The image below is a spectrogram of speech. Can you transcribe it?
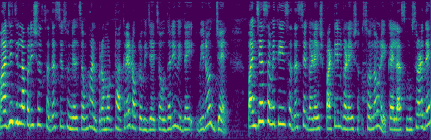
माजी जिल्हा परिषद सदस्य सुनील चव्हाण प्रमोद ठाकरे डॉक्टर विजय चौधरी विदय विनोद जैन पंचायत समिती सदस्य गणेश पाटील गणेश सोनवणे कैलास मुसळदे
